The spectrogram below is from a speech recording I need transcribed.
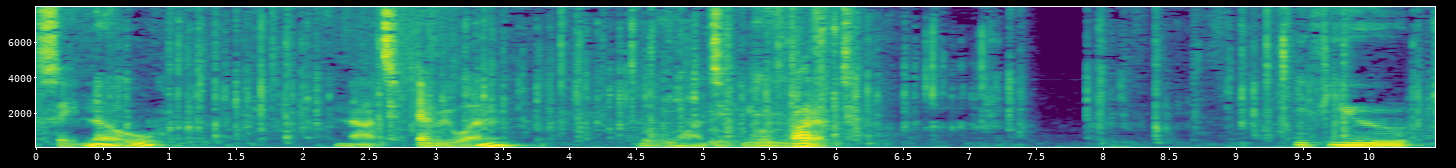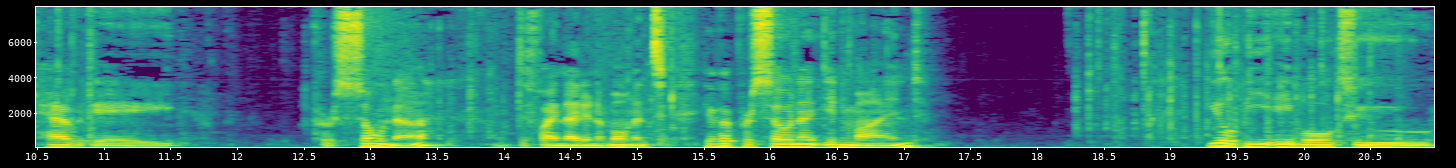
say no, not everyone. will want your product. If you have a persona, I'll define that in a moment, if you have a persona in mind, you'll be able to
